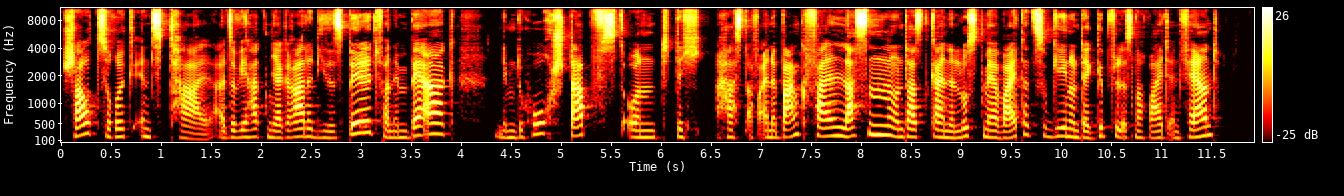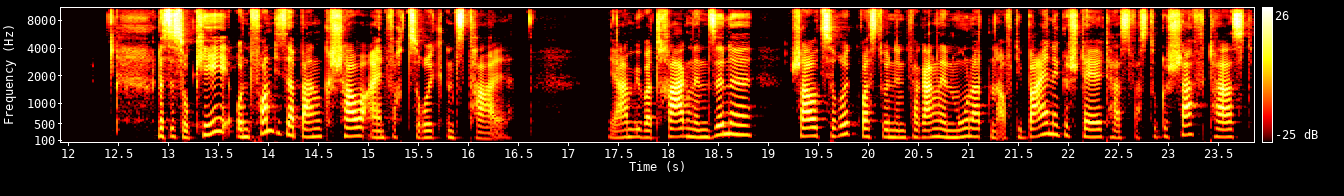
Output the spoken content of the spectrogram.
schau zurück ins Tal. Also wir hatten ja gerade dieses Bild von dem Berg, in dem du hochstapfst und dich hast auf eine Bank fallen lassen und hast keine Lust mehr weiterzugehen und der Gipfel ist noch weit entfernt. Das ist okay und von dieser Bank schau einfach zurück ins Tal. Ja, im übertragenen Sinne, Schau zurück, was du in den vergangenen Monaten auf die Beine gestellt hast, was du geschafft hast,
